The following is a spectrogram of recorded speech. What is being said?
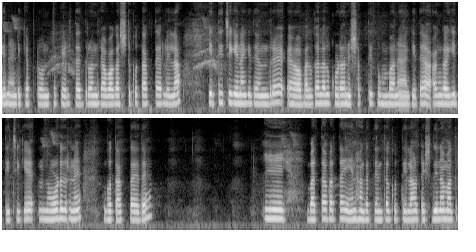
ಏನು ಹ್ಯಾಂಡಿಕ್ಯಾಪ್ಟು ಅಂತ ಕೇಳ್ತಾಯಿದ್ರು ಅಂದರೆ ಅವಾಗ ಅಷ್ಟು ಗೊತ್ತಾಗ್ತಾ ಇರಲಿಲ್ಲ. ಇತ್ತೀಚೆಗೆ ಏನಾಗಿದೆ ಅಂದರೆ ಬಲ್ಗಾಲಲ್ಲಿ ಕೂಡ ನಿಶಕ್ತಿ ತುಂಬಾ ಆಗಿದೆ. ಹಂಗಾಗಿ ಇತ್ತೀಚೆಗೆ ನೋಡಿದ್ರೇ ಗೊತ್ತಾಗ್ತಾ ಇದೆ. ಬರ್ತಾ ಬರ್ತಾ ಏನಾಗುತ್ತೆ ಅಂತ ಗೊತ್ತಿಲ್ಲ. ಒಟ್ಟು ಇಷ್ಟು ದಿನ ಮಾತ್ರ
